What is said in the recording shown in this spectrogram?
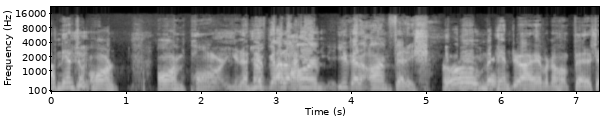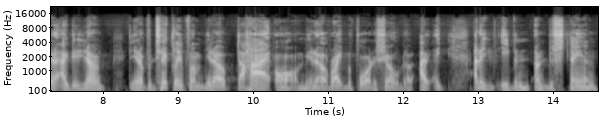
I'm into arm arm porn, you know. You've got an arm. You got an arm fetish. oh man, do I have an arm fetish? I, I- you know, you know, particularly from you know the high arm, you know, right before the shoulder. I, I, I don't even understand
